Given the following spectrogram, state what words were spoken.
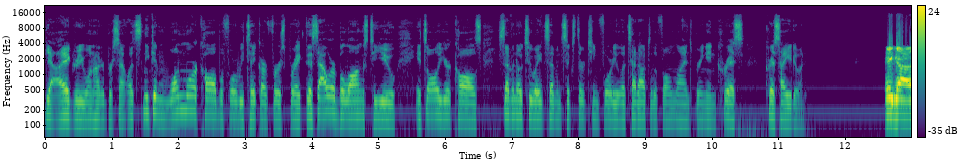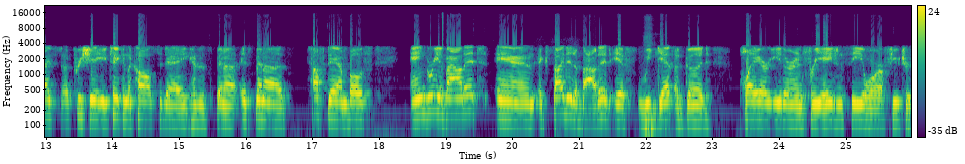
Yeah, I agree 100%. Let's sneak in one more call before we take our first break. This hour belongs to you. It's all your calls. 702-876-1340. Let's head out to the phone lines. Bring in Chris. Chris, how you doing? Hey guys, appreciate you taking the calls today because it's been a it's been a tough day. I'm both angry about it and excited about it if we get a good player either in free agency or a future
